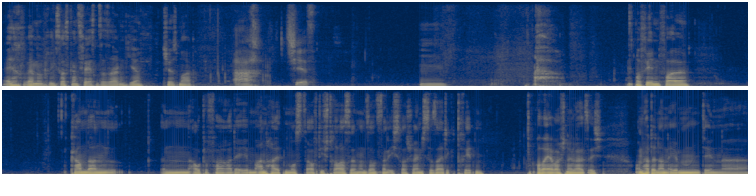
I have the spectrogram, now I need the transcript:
ja, wir haben übrigens was ganz vergessen zu sagen. Hier, cheers, Marc. Ach, cheers. Hm. Auf jeden Fall kam dann ein Autofahrer, der eben anhalten musste auf die Straße. Ansonsten hätte ich es wahrscheinlich zur Seite getreten. Aber er war schneller als ich und hatte dann eben den, äh,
